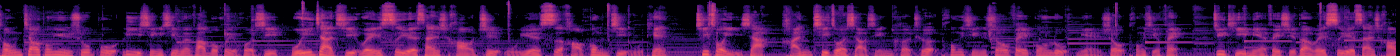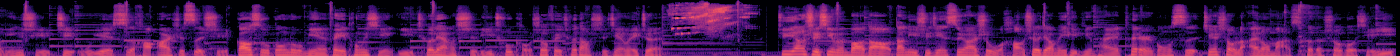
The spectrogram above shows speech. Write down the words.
从交通运输部例行新闻发布会获悉，五一假期为四月三十号至五月四号，共计五天。七座以下含七座小型客车通行收费公路免收通行费，具体免费时段为四月三十号零时至五月四号二十四时。高速公路免费通行以车辆驶离出口收费车道时间为准。据央视新闻报道，当地时间四月二十五号，社交媒体平台 Twitter 公司接受了埃隆·马斯克的收购协议。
